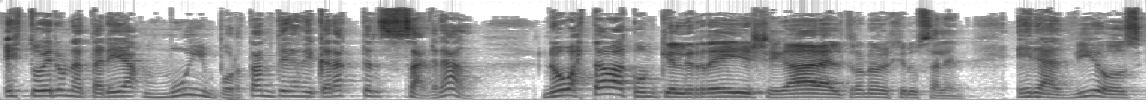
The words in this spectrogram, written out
Esto era una tarea muy importante, era de carácter sagrado. No bastaba con que el rey llegara al trono de Jerusalén, era Dios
